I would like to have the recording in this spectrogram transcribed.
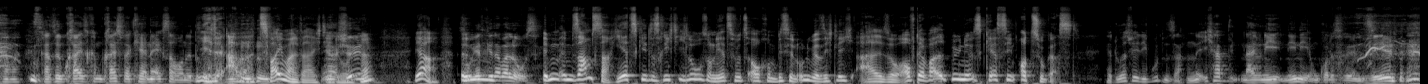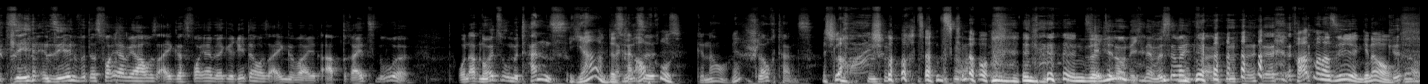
Kann man- Kannst du im, Kreis, im Kreisverkehr eine extra Runde drehen. ja aber zweimal sag ich dir. Ja, du, schön. Ne? Ja. So, ähm, jetzt geht aber los. Im, Im Samstag, jetzt geht es richtig los und jetzt wird es auch ein bisschen unübersichtlich. Also, auf der Waldbühne ist Kerstin Ott zu Gast. Ja, du hast wieder die guten Sachen. Ne? Ich habe, nein, nee, nee, nee, um Gottes Willen. Seelen, Seelen, in Seelen wird das Feuerwehrhaus, das Feuerwehrgerätehaus eingeweiht ab 13 Uhr. Und ab 19 Uhr mit Tanz. Ja, das Da kannst auch du- groß. Genau, Schlauchtanz. Schlauch, Schlauchtanz, genau. In, in Kennt ihr noch nicht, ne? Müsst ihr mal hinfahren. Fahrt mal nach Seelen, genau. Genau.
